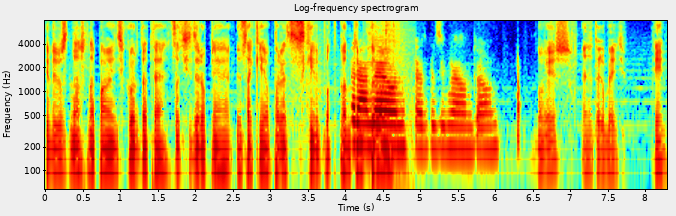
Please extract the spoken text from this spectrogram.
Kiedy już znasz na pamięć, kurde, te, co ci dropnie z jakiej operacji skill pod kątem Ra króla. neon, teraz będzie neon down. Mówisz? Że tak będzie. Pijem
